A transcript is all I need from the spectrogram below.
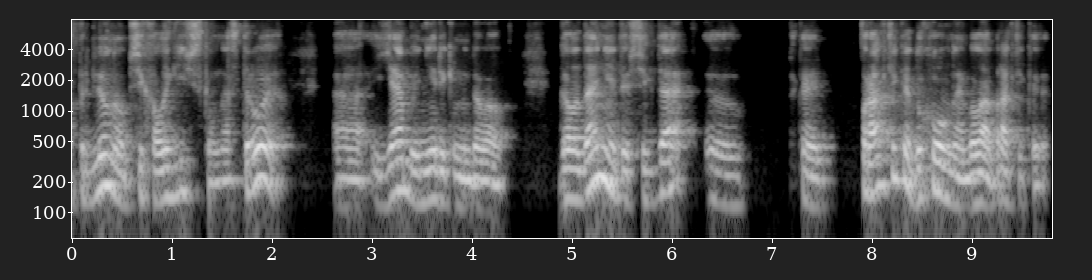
определенного психологического настроя э, я бы не рекомендовал. Голодание – это всегда э, такая практика, духовная была практика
